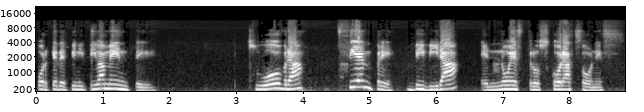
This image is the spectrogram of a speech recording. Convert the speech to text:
porque definitivamente su obra siempre vivirá en nuestros corazones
